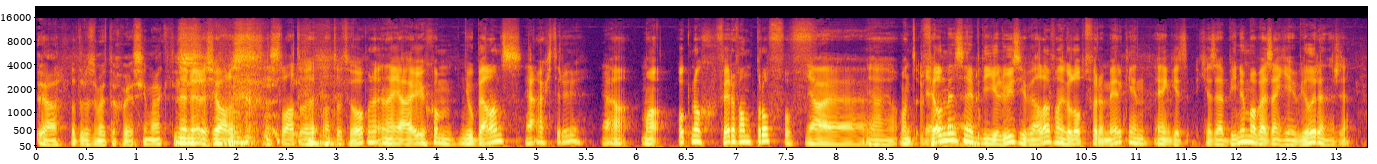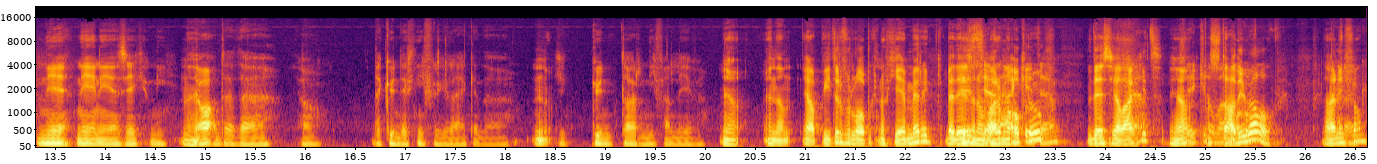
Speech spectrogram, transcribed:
Ja, dat hebben ze mij toch wijsgemaakt. Dus Nee, nee, dus ja, dat, is- dat is- laten, we, laten we het hopen. En nou ja, Jochem, New Balance Ja. achter u. Ja. Ja. maar ook nog ver van prof? Of? Ja, eh, Ja, ja. Want veel eh, mensen hebben die illusie wel, hè, van je loopt voor een merk en, en je, je bent binnen, maar wij zijn geen wielrenners. Hè. Nee, nee, nee, zeker niet. Nee. Ja, dat, dat, ja, dat kun je echt niet vergelijken. Dat, Nee. Je kunt daar niet van leven. Ja. En dan, ja, Pieter, voorlopig nog geen merk. Bij deze een warme oproep. De DCL Akit. Ja, zeker staat u wel. Daar niet van.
